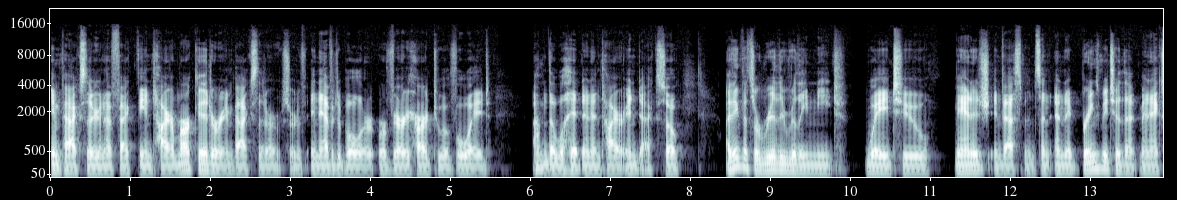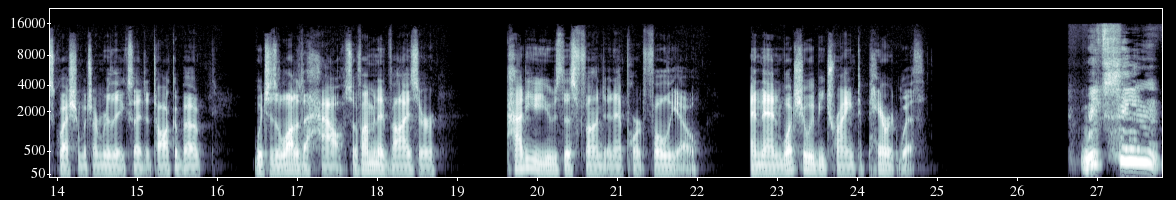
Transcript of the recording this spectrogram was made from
impacts that are going to affect the entire market or impacts that are sort of inevitable or, or very hard to avoid um, that will hit an entire index. So I think that's a really, really neat way to manage investments. And, and it brings me to the, my next question, which I'm really excited to talk about, which is a lot of the how. So if I'm an advisor, how do you use this fund in a portfolio? And then what should we be trying to pair it with? We've seen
